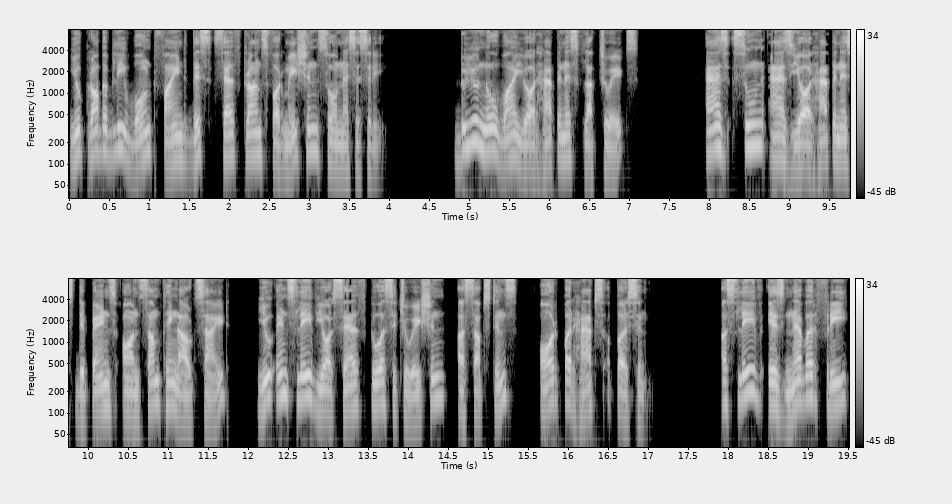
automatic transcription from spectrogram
you probably won't find this self-transformation so necessary. Do you know why your happiness fluctuates? As soon as your happiness depends on something outside, you enslave yourself to a situation, a substance, or perhaps a person. A slave is never free,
